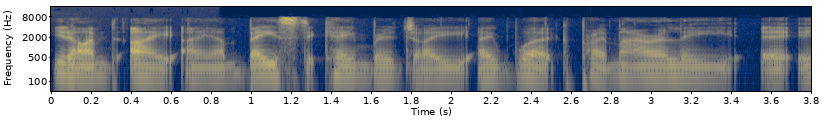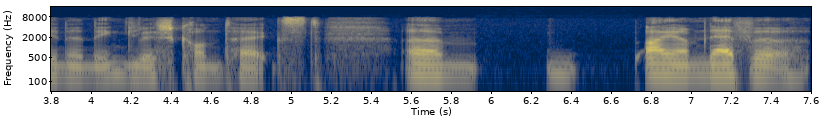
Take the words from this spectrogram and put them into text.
you know, I'm I, I am based at Cambridge. I, I work primarily in an English context. Um, I am never,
